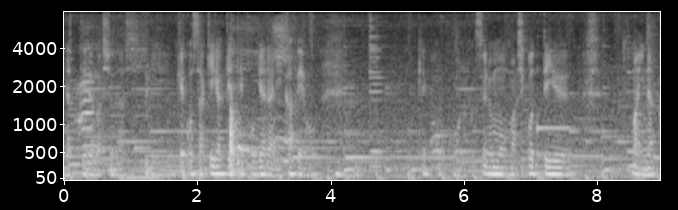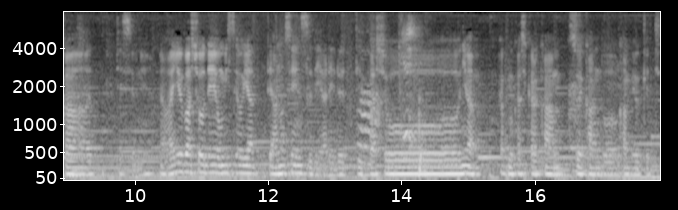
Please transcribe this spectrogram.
のやってる場所だし結構先駆けてこうギャラリーカフェを結構こうなんかそれも益子っていう、まあ、田舎ですよね。ああいう場所でお店をやってあのセンスでやれるっていう場所には昔から感すごい感動感銘を受けて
